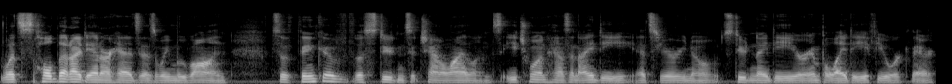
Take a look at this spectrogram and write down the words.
Let's hold that idea in our heads as we move on so think of the students at Channel Islands. Each one has an ID. It's your, you know, student ID or EMPL ID if you work there.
